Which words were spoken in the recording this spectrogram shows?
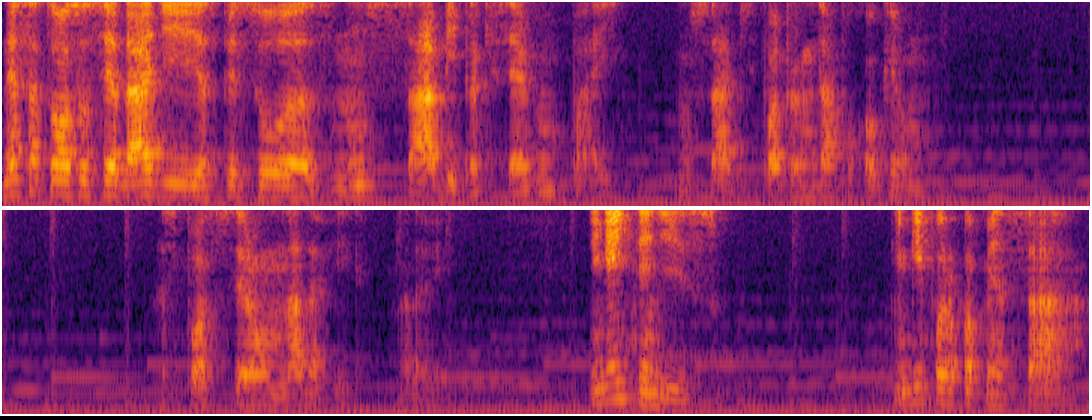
Nessa atual sociedade, as pessoas não sabem para que serve um pai. Não sabe. Você pode perguntar para qualquer um. As respostas serão nada a ver. Nada a ver. Ninguém entende isso. Ninguém parou para pensar,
